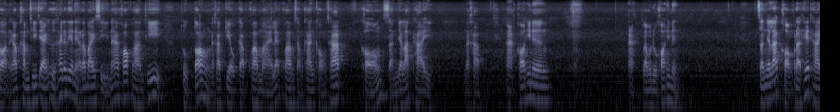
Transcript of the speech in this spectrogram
ก่อนนะครับคำชี้แจงก็คือให้นักเรียนเนี่ยระบายสีหน้าข้อความที่ถูกต้องนะครับ เกี่ยวกับความหมายและความสำคัญของชาติของสัญลักษณ์ไทยนะครับอะข้อที่หนึ่งอะเรามาดูข้อที่หนึ่งสัญลักษณ์ของประเทศไทย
